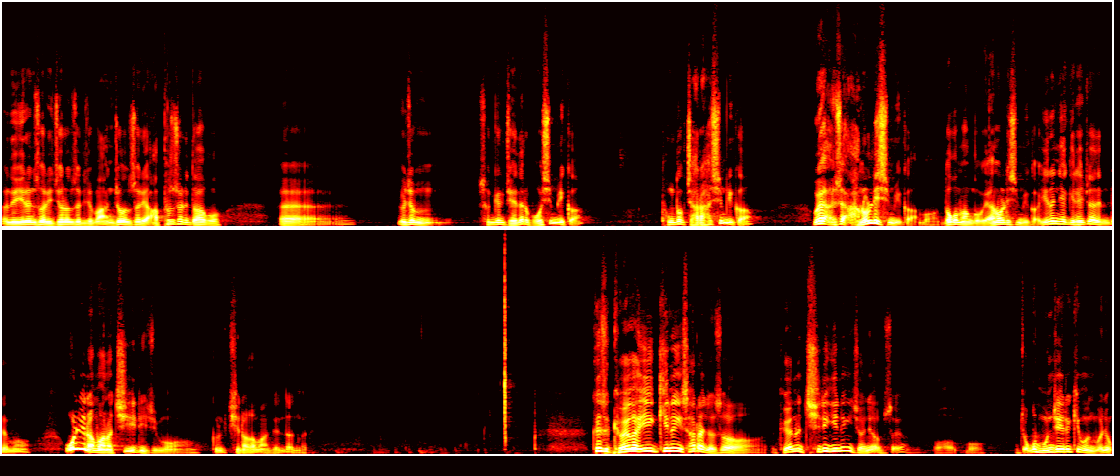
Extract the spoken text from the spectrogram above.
그런데 이런 소리 저런 소리 좀 안 좋은 소리 아픈 소리도 하고 에, 요즘 성경 제대로 보십니까? 통독 잘 하십니까? 왜 안 올리십니까? 뭐 녹음한 거 왜 안 올리십니까? 이런 얘기를 해줘야 되는데 뭐 올리라면 하나 지일이지 뭐 그렇게 지나가면 안 된단 말이에요. 그래서 교회가 이 기능이 사라져서 교회는 치리 기능이 전혀 없어요. 뭐, 뭐 조금 문제 일으키면 뭐냐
